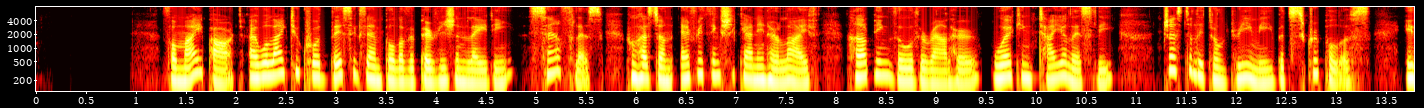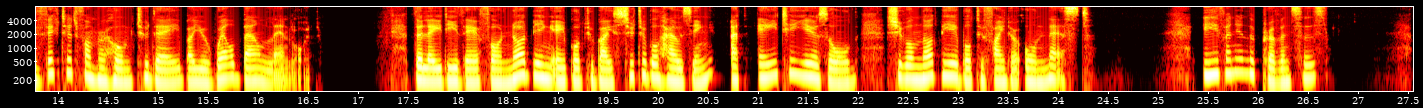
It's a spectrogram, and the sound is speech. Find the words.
For my part, I would like to quote this example of a Parisian lady, selfless, who has done everything she can in her life, helping those around her, working tirelessly, just a little dreamy but scrupulous, evicted from her home today by a well bound landlord. The lady, therefore, not being able to buy suitable housing, at 80 years old, she will not be able to find her own nest. Even in the provinces,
